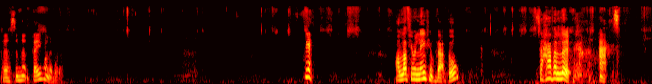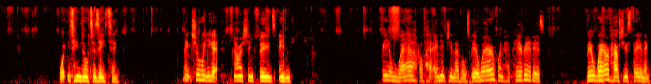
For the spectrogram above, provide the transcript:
person that they want to be. Yeah. I'll love you and leave you with that thought. So have a look at what your teen daughter's eating. Make sure you get nourishing foods in. Be aware of her energy levels. Be aware of when her period is. Be aware of how she's feeling.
